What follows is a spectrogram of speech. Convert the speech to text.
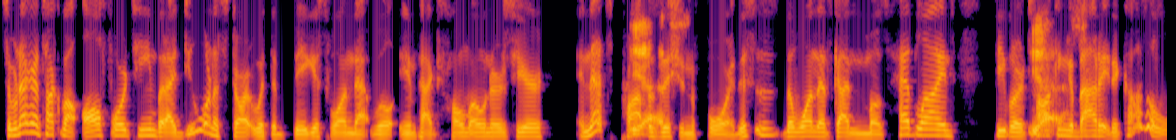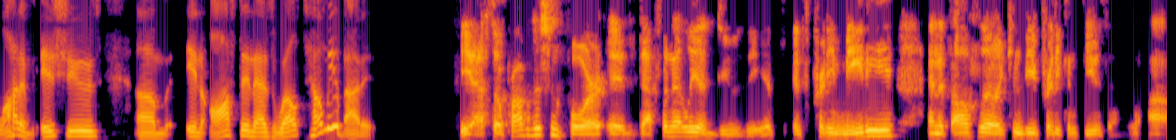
So we're not going to talk about all 14, but I do want to start with the biggest one that will impact homeowners here, and that's Proposition yes. 4. This is the one that's gotten most headlines. People are talking yes. about it. It caused a lot of issues um, in Austin as well. Tell me about it. Yeah, so Proposition 4 is definitely a doozy. It's it's pretty meaty and it's also it can be pretty confusing. Um,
